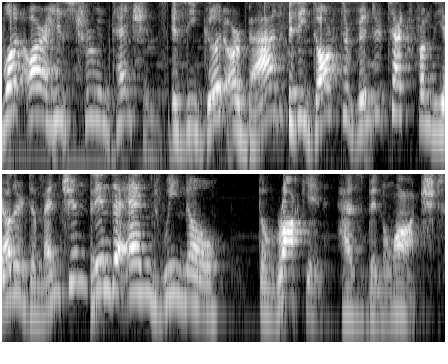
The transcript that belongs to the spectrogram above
What are his true intentions? Is he good or bad? Is he Dr. Vindertech from the other dimension? And in the end, we know the rocket has been launched.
